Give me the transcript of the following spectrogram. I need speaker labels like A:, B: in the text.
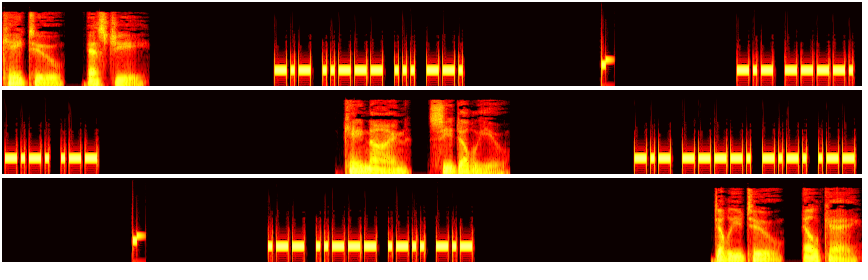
A: K2, SG. K9, CW. W2, LK.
